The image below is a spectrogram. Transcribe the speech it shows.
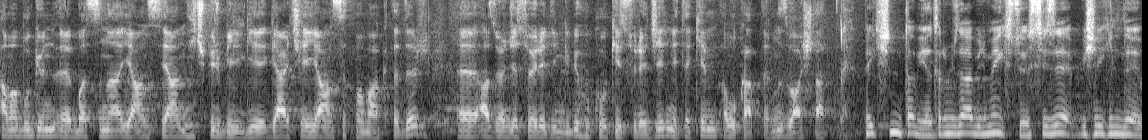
Ama bugün e, basına yansıyan hiçbir bilgi gerçeği yansıtmamaktadır. E, Az önce söylediğim gibi hukuki süreci nitekim avukatlarımız başlattı. Peki şimdi tabii yatırımcılar bilmek istiyor. Size bir şekilde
